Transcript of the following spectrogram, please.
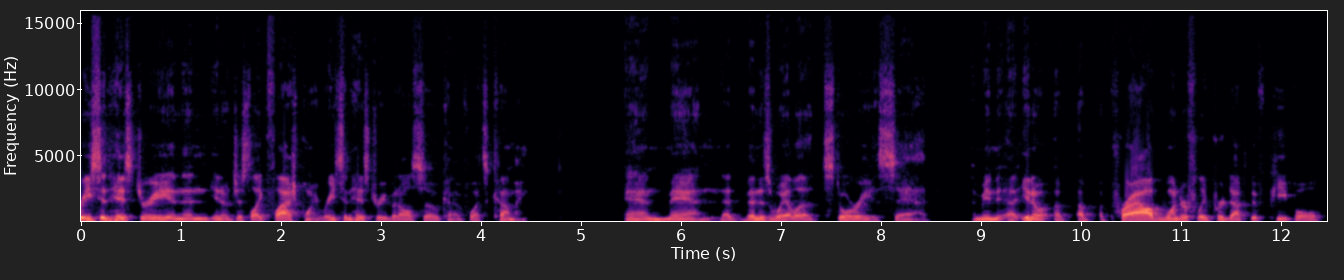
recent history and then you know just like flashpoint recent history but also kind of what's coming And man, that Venezuela story is sad. I mean, uh, you know, a, a, a, proud, wonderfully productive people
